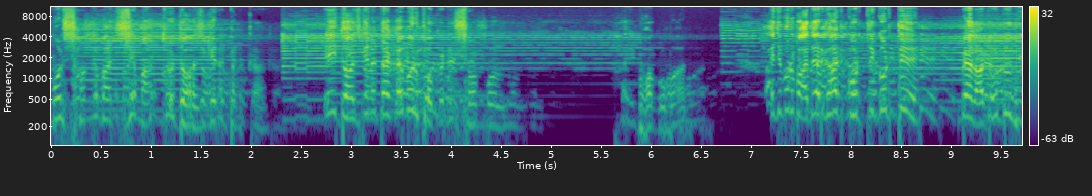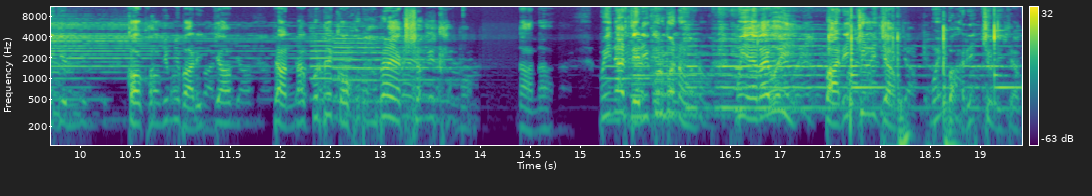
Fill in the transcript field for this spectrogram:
মোর সঙ্গে বাজছে মাত্র দশ গেলে টাকা। এই দশ গেলে টাকা মোর পকেটের সম্বল। হাই ভগবান। আজ মোর বাজার ঘাট করতে করতে বেলাটাও ডুবে গেল। কখন আমি বাড়ির যাম, রান্না করবে, কখন আমরা একসঙ্গে খাব? না না মুই না দেরি করব না। মুই এলাই ওই বাড়ি চলে যাব মুই বাড়ি চলে যাব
